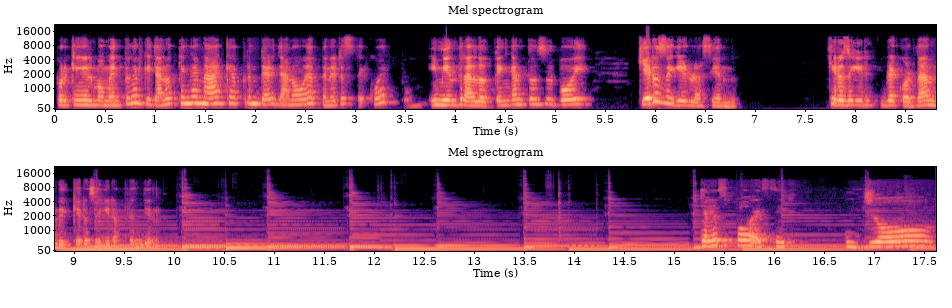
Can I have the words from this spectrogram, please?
porque en el momento en el que ya no tenga nada que aprender, ya no voy a tener este cuerpo. Y mientras lo tenga, entonces voy, quiero seguirlo haciendo, quiero seguir recordando y quiero seguir aprendiendo. ¿Qué les puedo decir? Yo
